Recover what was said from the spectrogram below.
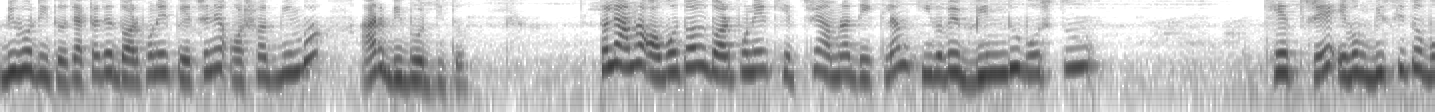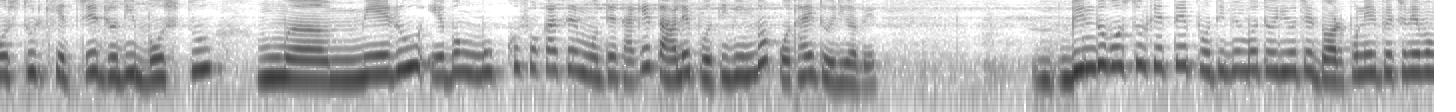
বিবর্ধিত হচ্ছে একটা হচ্ছে দর্পণের পেছনে অসৎ বিম্ব আর বিবর্ধিত। তাহলে আমরা অবতল দর্পণের ক্ষেত্রে আমরা দেখলাম কীভাবে বিন্দু বস্তু ক্ষেত্রে এবং বিস্তৃত বস্তুর ক্ষেত্রে যদি বস্তু মেরু এবং মুখ্য ফোকাসের মধ্যে থাকে, তাহলে প্রতিবিম্ব কোথায় তৈরি হবে? বিন্দু বস্তুর ক্ষেত্রে প্রতিবিম্ব তৈরি হচ্ছে দর্পণের পেছনে এবং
